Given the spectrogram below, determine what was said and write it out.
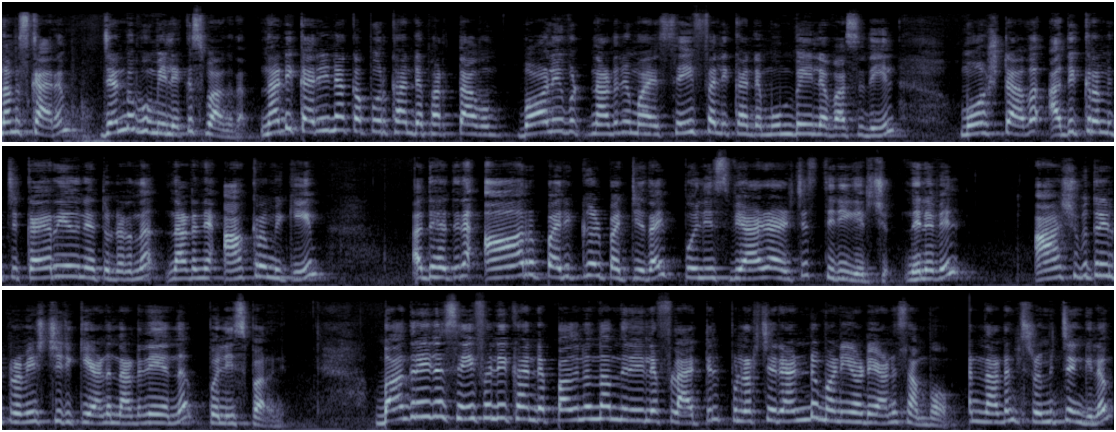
നമസ്കാരം. ജന്മഭൂമിയിലേക്ക് സ്വാഗതം. നടി കരീന കപൂർ ഖാന്റെ ഭർത്താവും ബോളിവുഡ് നടനുമായ സെയ്ഫ് അലി ഖാന്റെ മുംബൈയിലെ വസതിയിൽ മോഷ്ടാവ് അതിക്രമിച്ച് കയറിയതിനെ തുടർന്ന് നടനെ ആക്രമിക്കുകയും അദ്ദേഹത്തിന് ആറ് പരിക്കുകൾ പറ്റിയതായി പോലീസ് വ്യാഴാഴ്ച സ്ഥിരീകരിച്ചു. നിലവിൽ ആശുപത്രിയിൽ പ്രവേശിച്ചിരിക്കുകയാണ് നടനെയെന്ന് പോലീസ് പറഞ്ഞു. ബാന്ദ്രയിലെ സെയ്ഫ് അലി ഖാന്റെ പതിനൊന്നാം നിലയിലെ ഫ്ളാറ്റിൽ പുലർച്ചെ രണ്ട് മണിയോടെയാണ് സംഭവം. നടൻ ശ്രമിച്ചെങ്കിലും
